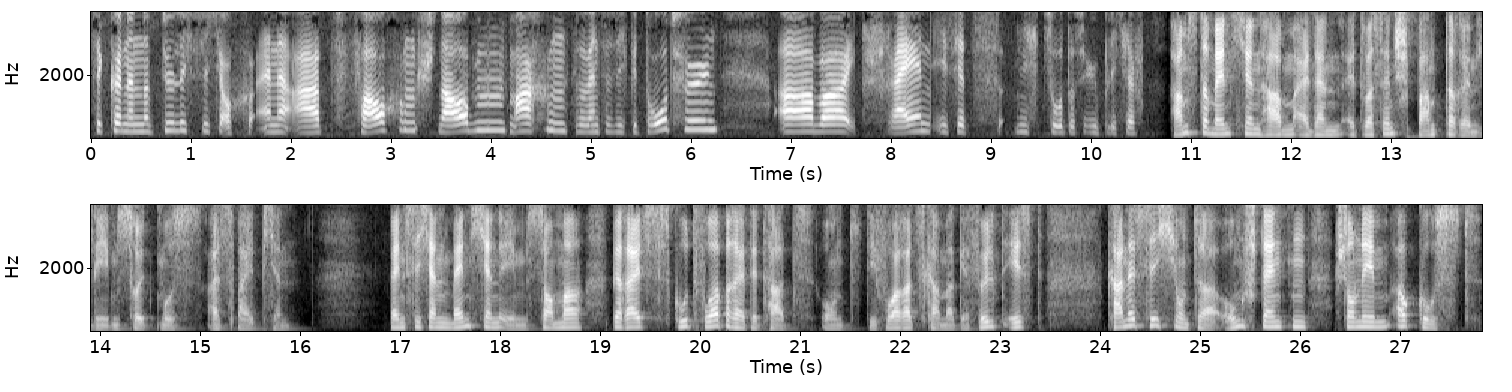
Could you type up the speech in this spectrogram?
Sie können natürlich sich auch eine Art Fauchen, Schnauben machen, also wenn sie sich bedroht fühlen. Aber Schreien ist jetzt nicht so das Übliche. Hamstermännchen haben einen etwas entspannteren Lebensrhythmus als Weibchen. Wenn sich ein Männchen im Sommer bereits gut vorbereitet hat und die Vorratskammer gefüllt ist, kann es sich unter Umständen schon im August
